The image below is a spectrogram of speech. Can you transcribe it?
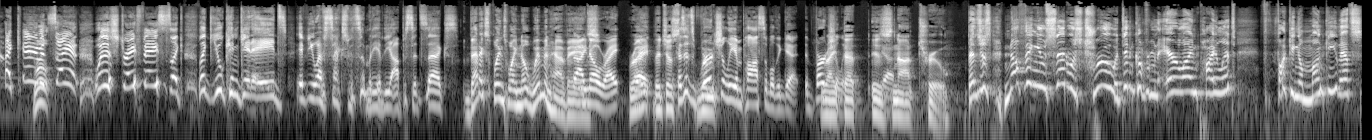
I can't Well- even say it with a straight face. It's like like you can get AIDS if you have sex with somebody of the opposite sex. that explains why no women have AIDS. I know, right? Right? That just because it's women- virtually impossible to get. Virtually. Right, that is Yeah. not true. That's just nothing you said was true. It didn't come from an airline pilot fucking a monkey. That's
